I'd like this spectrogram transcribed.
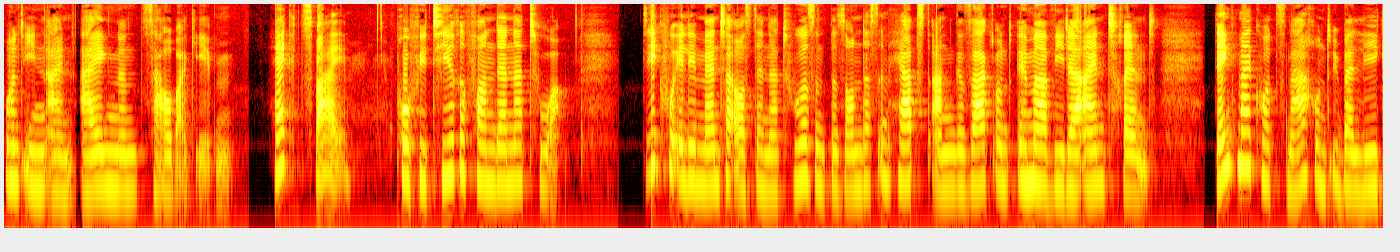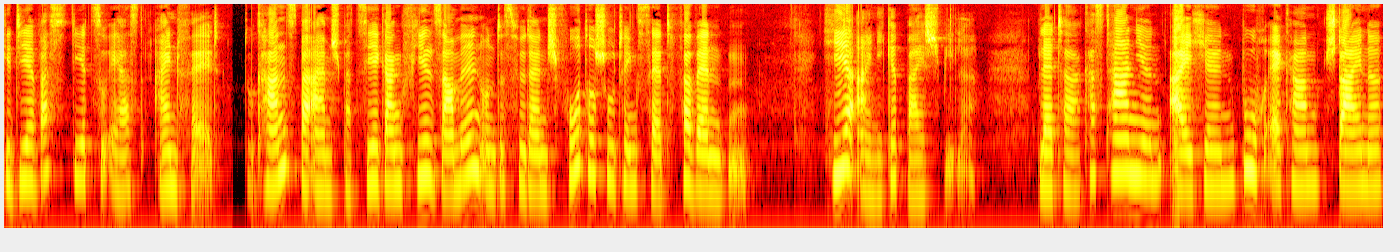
und ihnen einen eigenen Zauber geben. Hack 2. Profitiere von der Natur. Deko-Elemente aus der Natur sind besonders im Herbst angesagt und immer wieder ein Trend. Denk mal kurz nach und überlege dir, was dir zuerst einfällt. Du kannst bei einem Spaziergang viel sammeln und es für dein Fotoshooting-Set verwenden. Hier einige Beispiele. Blätter, Kastanien, Eicheln, Bucheckern, Steine.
